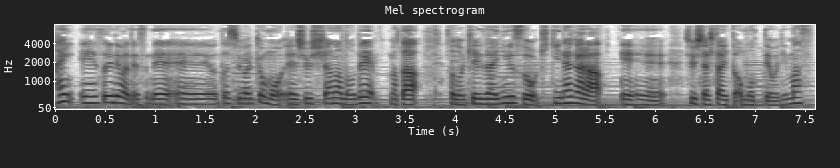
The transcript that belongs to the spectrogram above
はい、えー、それではですね、えー、私は今日も、出社なのでまたその経済ニュースを聞きながら、えー、出社したいと思っております。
